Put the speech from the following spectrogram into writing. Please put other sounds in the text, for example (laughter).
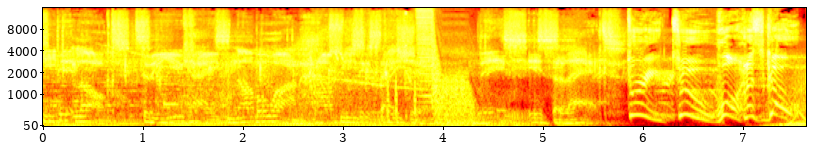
Keep it locked to the UK's number one house music station. This is Select. Three, two, one, let's go!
